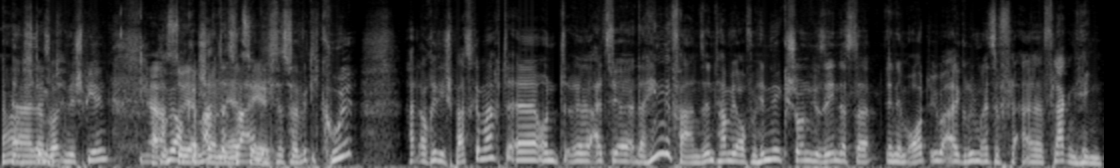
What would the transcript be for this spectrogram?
Ah, äh, da sollten wir spielen. Ja, haben wir auch ja gemacht. Das war eigentlich, das war wirklich cool. Hat auch richtig Spaß gemacht. Äh, und äh, als wir dahin gefahren sind, haben wir auf dem Hinweg schon gesehen, dass da in dem Ort überall grün-weiße äh, Flaggen hingen.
